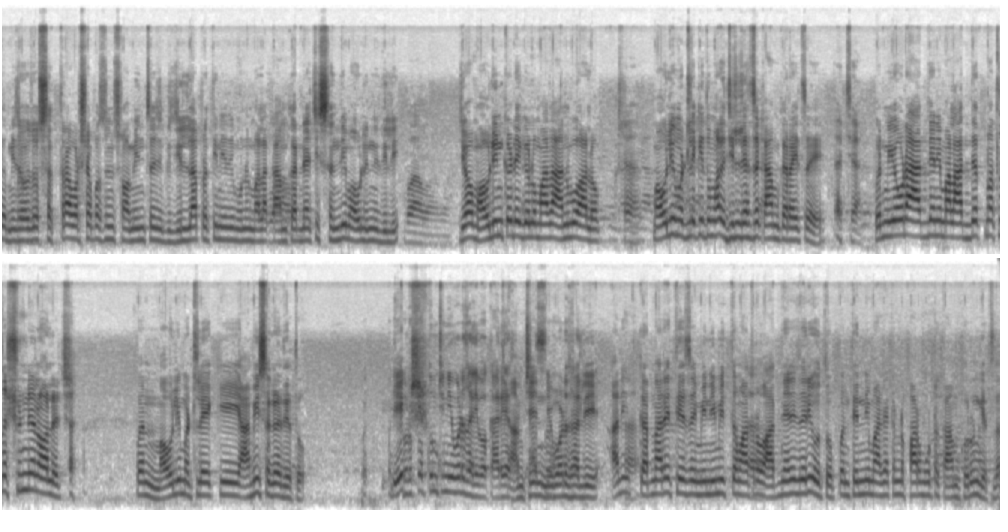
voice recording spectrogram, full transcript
तर मी जवळजवळ सतरा वर्षापासून स्वामींचं जिल्हा प्रतिनिधी म्हणून मला काम करण्याची संधी माऊलींनी दिली. जेव्हा माऊलींकडे गेलो माझा अनुभव आलो. माऊली म्हटले की तुम्हाला जिल्ह्याचं काम करायचं आहे अच्छा. पण मी एवढा अज्ञानी मला अध्यात्मातलं शून्य नॉलेज पण माऊली म्हटले की आम्ही सगळं देतो. एक- थोडक्यात तुमची निवड झाली बा कार्य आमची निवड झाली. आणि करणारे तेच आहे. मी निमित्त मात्र अज्ञानी जरी होतो पण त्यांनी माझ्याकडनं फार मोठं काम करून घेतलं.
